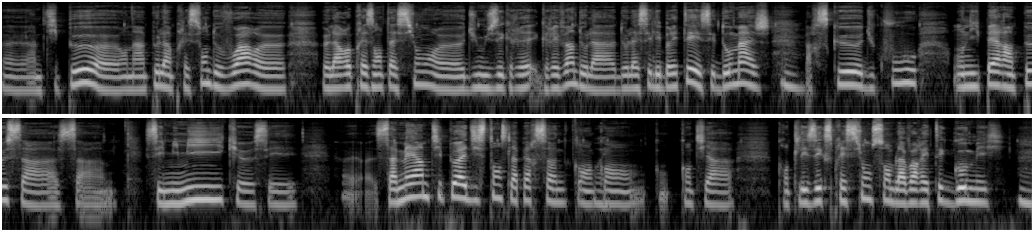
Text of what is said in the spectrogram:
Euh, un petit peu, euh, on a un peu l'impression de voir euh, la représentation du musée Grévin de la, de la célébrité. Et c'est dommage, mm. parce que du coup, on y perd un peu sa, sa, ses mimiques, ses, ça met un petit peu à distance la personne quand, quand, quand, y a, quand les expressions semblent avoir été gommées. Mm.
